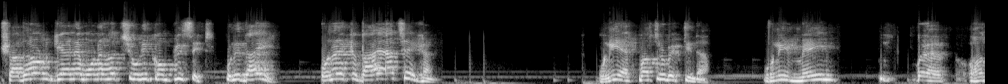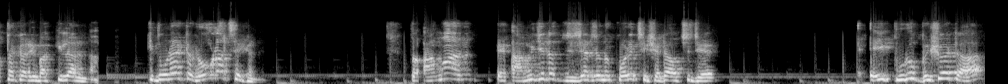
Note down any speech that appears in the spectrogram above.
সাধারণ জ্ঞানে মনে হচ্ছে উনি কমপ্লিসিট উনি দায়ী। ওনার একটা দায় আছে এখানে। উনি একমাত্র ব্যক্তি না। উনি মেইন হত্যাকারী বা কিলার না। কিন্তু ওনার একটা রোল আছে এখানে। তো আমার আমি যেটা যার জন্য করেছি সেটা হচ্ছে যে এই পুরো বিষয়টা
